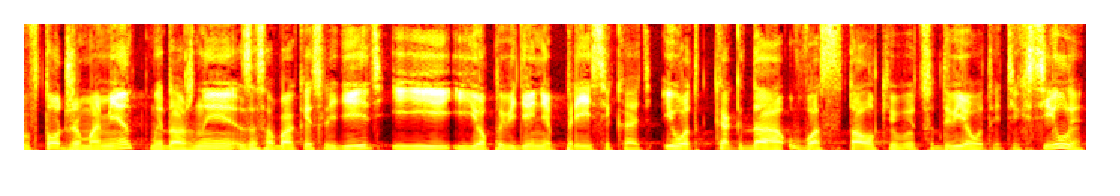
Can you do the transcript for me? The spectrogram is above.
в тот же момент мы должны за собакой следить и ее поведение пресекать. И вот когда у вас сталкиваются две вот этих силы,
